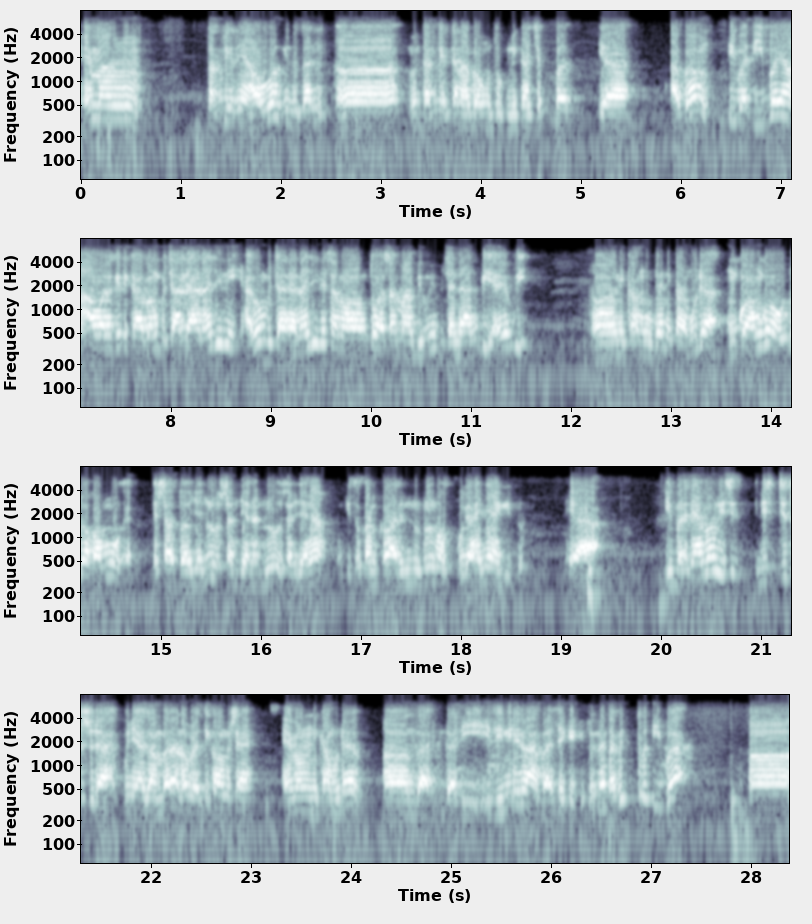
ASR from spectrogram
emang takdirnya Allah gitu kan uh, mentakdirkan abang untuk nikah cepat. Ya abang tiba-tiba yang awalnya ketika abang bercandaan aja nih abang bercandaan aja nih sama orang tua sama Abi Umi bercandaan. Bi ayo Bi eh, nikah muda nikah muda. Enggak enggak udah kamu S1 aja dulu sarjana dulu sarjana gitu kan kelarin dulu kuliahnya gitu. Ya ibaratnya abang di, si- di situ sudah punya gambaran oh berarti kalau misalnya emang nikah muda eh, nggak nggak diizinin lah bahasa kayak gitu. Nah tapi tiba-tiba eh,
